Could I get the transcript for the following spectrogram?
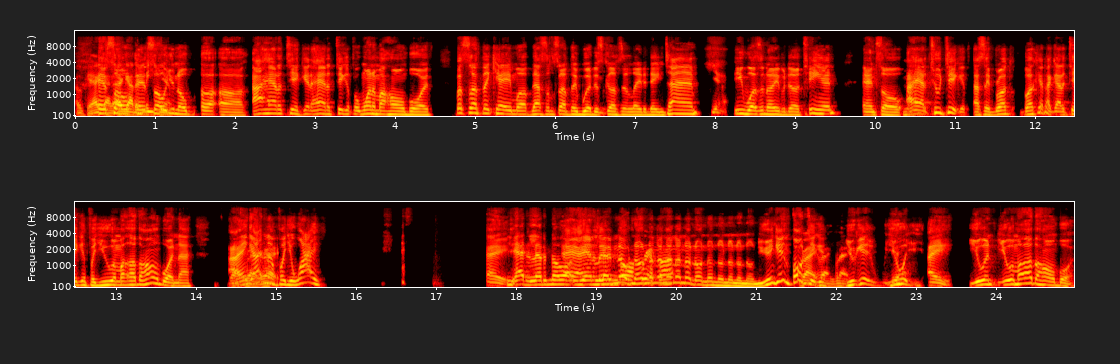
Okay. I and so, I and so you know, uh, uh, I had a ticket. I had a ticket for one of my homeboys, but something came up. That's something we'll discuss at a later date and time. Yeah. he wasn't able to attend, and so I Mhm. had two tickets. I said, "Bucket, I got a ticket for you and my other homeboy. Now, I Right, ain't got right, nothing right. for your wife." hey, You had to let him know. hey, you I had to let him know. off No, no, no, no, no, no, no, no, no, no, no. You ain't getting four Right, tickets. right, right. You get you. Hey, you and you and my other homeboy.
